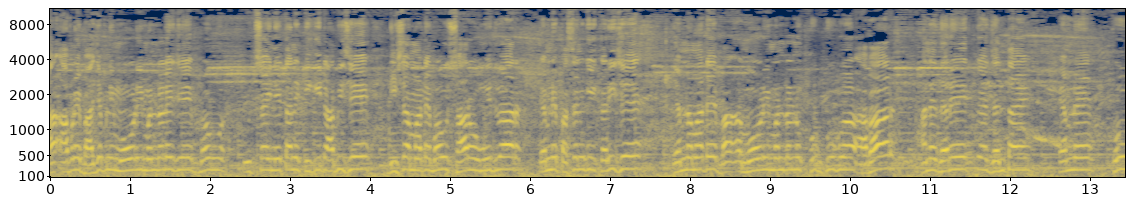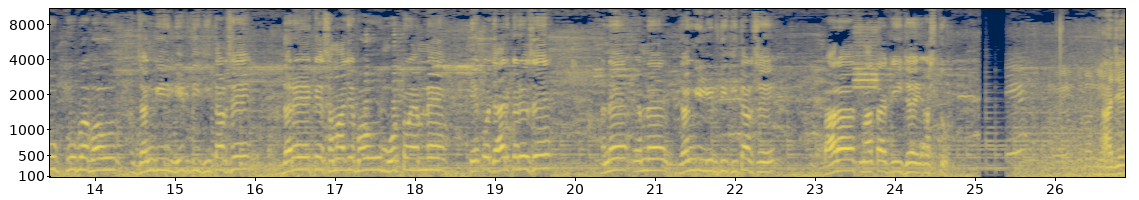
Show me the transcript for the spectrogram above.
આપણે ભાજપની મોવડી મંડળે જે બહુ ઉત્સાહી નેતાને ટિકિટ આપી છે દિશા માટે બહુ સારો ઉમેદવાર એમને પસંદગી કરી છે, એમના માટે મોવડી મંડળનો ખૂબ ખૂબ આભાર અને દરેક જનતાએ એમને ખૂબ ખૂબ બહુ જંગી લીડથી જીતાડશે. દરેકે સમાજે બહુ મોટો એમને ટેકો જાહેર કર્યો છે. અને એમને જંગી લીડથી જીતાડશે. ભારત માતા કી જય અસ્તુ. આજે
